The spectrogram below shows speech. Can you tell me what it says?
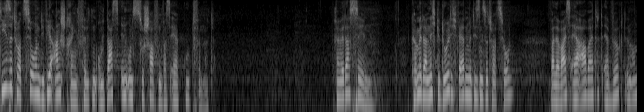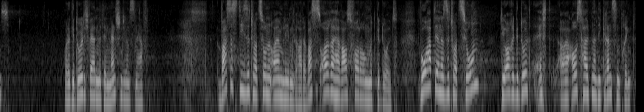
die Situationen, die wir anstrengend finden, um das in uns zu schaffen, was er gut findet. Wenn wir das sehen, können wir dann nicht geduldig werden mit diesen Situationen, weil er weiß, er arbeitet, er wirkt in uns? Oder geduldig werden mit den Menschen, die uns nerven? Was ist die Situation in eurem Leben gerade? Was ist eure Herausforderung mit Geduld? Wo habt ihr eine Situation, die eure Geduld echt äh, aushalten an die Grenzen bringt?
